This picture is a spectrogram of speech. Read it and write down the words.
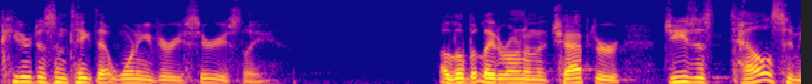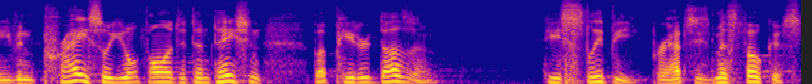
Peter doesn't take that warning very seriously. A little bit later on in the chapter, Jesus tells him, even pray so you don't fall into temptation. But Peter doesn't. He's sleepy. Perhaps he's misfocused.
